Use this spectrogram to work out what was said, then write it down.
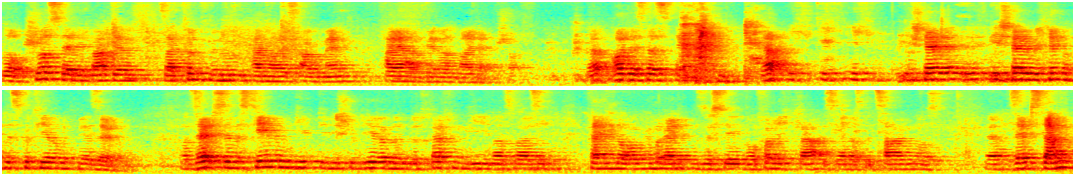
so, Schluss der Debatte, seit fünf Minuten kein neues Argument, Feierabend, wir noch weiter im Stoff. Ja, heute ist das, ja, ich, ich, ich, ich, stelle, ich stelle mich hin und diskutiere mit mir selber. Und selbst wenn es Themen gibt, die die Studierenden betreffen, wie, was weiß ich, Veränderungen im Rentensystem, wo völlig klar ist, wer das bezahlen muss, äh, selbst dann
